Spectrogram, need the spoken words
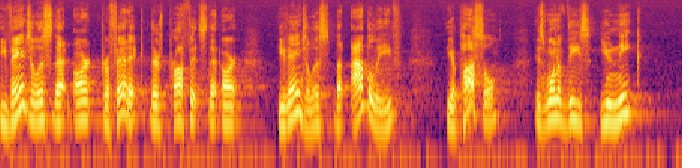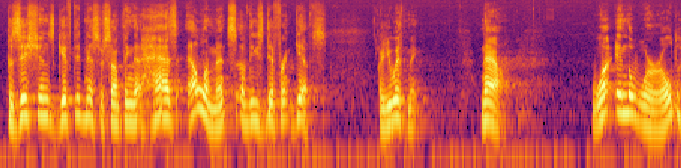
evangelists that aren't prophetic, there's prophets that aren't evangelists, but I believe the apostle is one of these unique positions, giftedness, or something that has elements of these different gifts. Are you with me? Now, what in the world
